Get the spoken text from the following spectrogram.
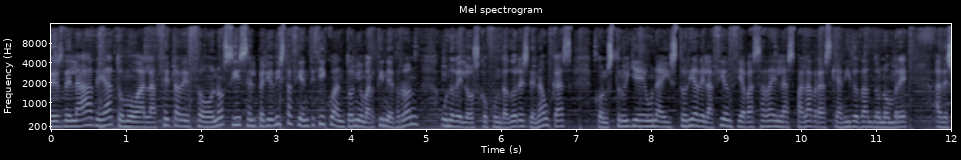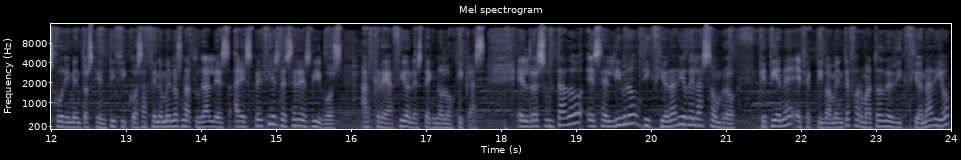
Desde la A de átomo a la Z de zoonosis, el periodista científico Antonio Martínez Ron, uno de los cofundadores de Naucas, construye una historia de la ciencia basada en las palabras que han ido dando nombre a descubrimientos científicos, a fenómenos naturales, a especies de seres vivos, a creaciones tecnológicas. El resultado es el libro Diccionario del Asombro, que tiene efectivamente formato de diccionario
